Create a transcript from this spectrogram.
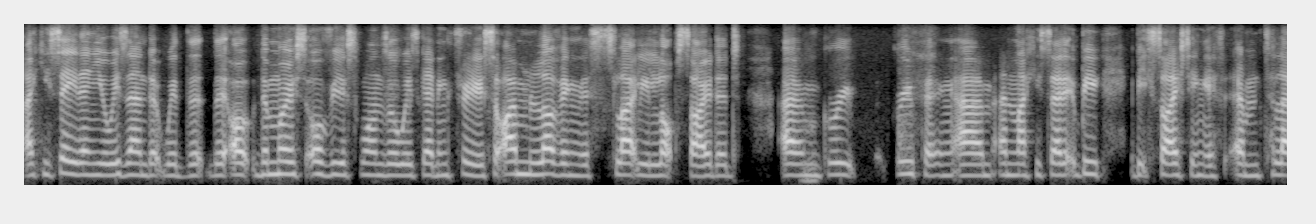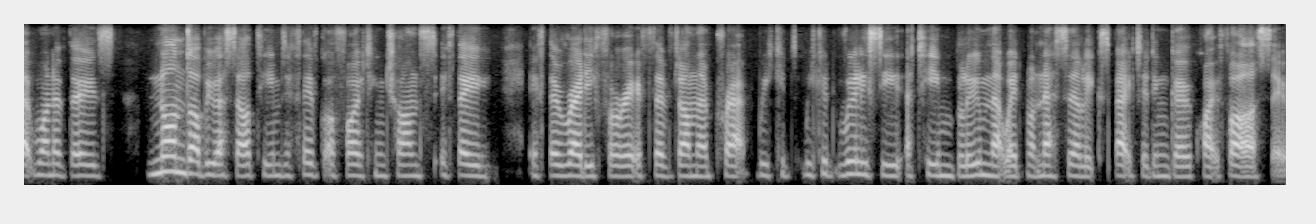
like you say, then you always end up with the the, the most obvious ones always getting through. So I'm loving this slightly lopsided um, mm. group grouping. Um, and like you said, it'd be it'd be exciting if um to let one of those non WSL teams, if they've got a fighting chance, if they if they're ready for it, if they've done their prep, we could we could really see a team bloom that we'd not necessarily expected and go quite far. So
